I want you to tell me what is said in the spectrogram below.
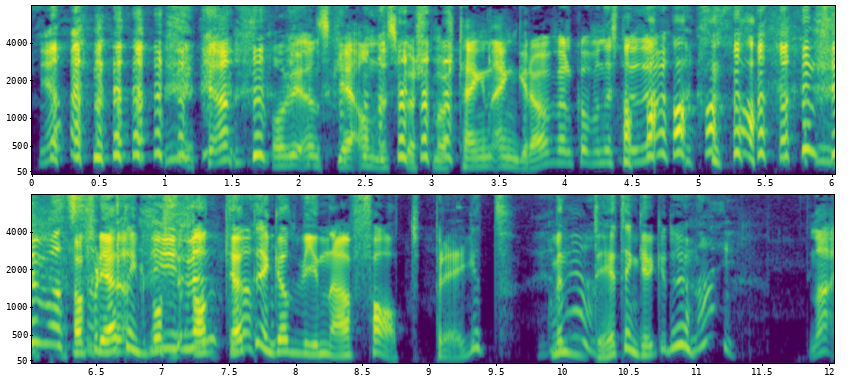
Ja, Og vi ønsker Anne spørsmålstegn Engrav velkommen i studio. Ja, fordi jeg tenker, på, at, jeg tenker at vinen er fatpreget. Men ja. det tenker ikke du. Nei. Nei.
